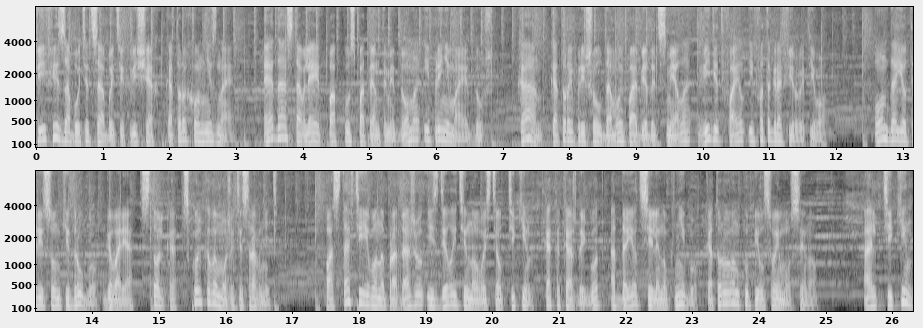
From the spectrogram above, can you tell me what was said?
Фифи заботится об этих вещах, которых он не знает. Эда оставляет папку с патентами дома и принимает душ. Каан, который пришел домой пообедать смело, видит файл и фотографирует его. Он дает рисунки другу, говоря, столько, сколько вы можете сравнить. Поставьте его на продажу и сделайте новость Алптикин, как и каждый год, отдает Селину книгу, которую он купил своему сыну. Альптикин,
